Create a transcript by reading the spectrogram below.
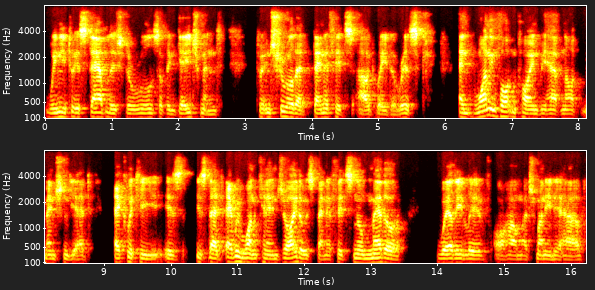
we need to establish the rules of engagement to ensure that benefits outweigh the risk. And one important point we have not mentioned yet, equity, is, is that everyone can enjoy those benefits no matter where they live or how much money they have.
